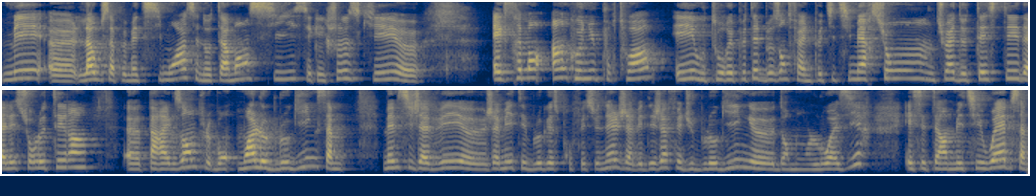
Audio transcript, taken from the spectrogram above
Mais euh, là où ça peut mettre six mois, c'est notamment si c'est quelque chose qui est extrêmement inconnu pour toi et où tu aurais peut-être besoin de faire une petite immersion, tu vois, de tester, d'aller sur le terrain. Euh, par exemple, bon, moi le blogging, ça, même si j'avais euh, jamais été blogueuse professionnelle, j'avais déjà fait du blogging euh, dans mon loisir et c'était un métier web, ça,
